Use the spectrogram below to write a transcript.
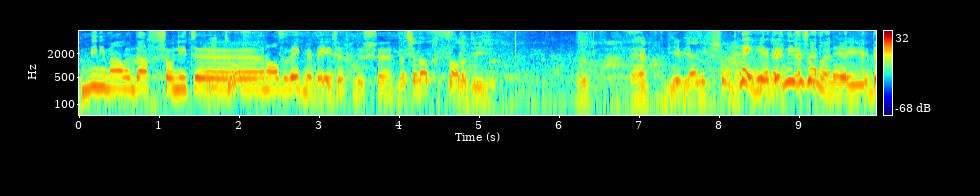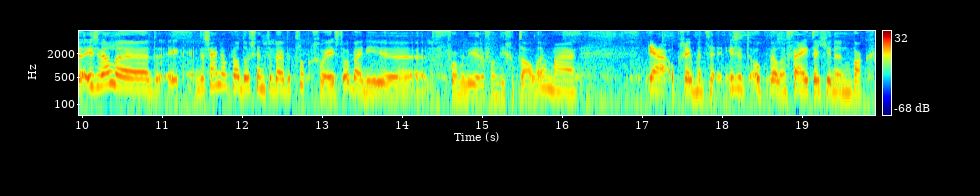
minimaal een dag, zo niet Ja, een halve week mee bezig. Dus, Dat zijn ook getallen die, dat heb, die heb jij niet verzonnen. Nee, die heb ik niet verzonnen. Nee. Er, is wel, eh, er er zijn ook wel docenten bij betrokken geweest hoor, bij die, eh, het formuleren van die getallen. Maar ja, op een gegeven moment is het ook wel een feit dat je een bak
